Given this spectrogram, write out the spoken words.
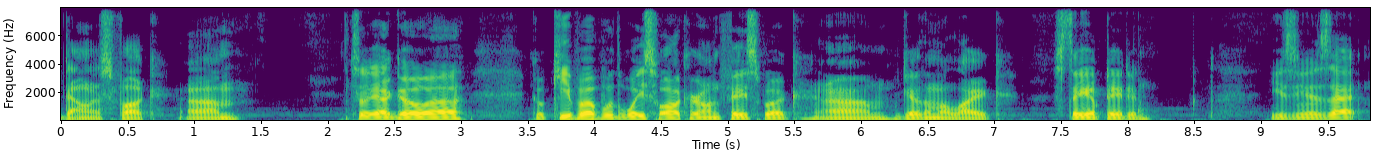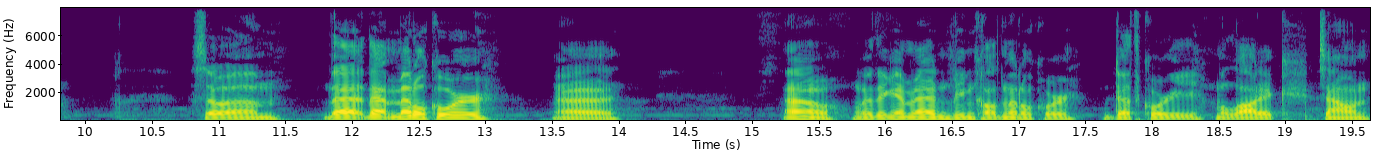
down as fuck. Um, so yeah, go go keep up with Wastewalker on Facebook. Um, give them a like. Stay updated. Easy as that. So um, that that metalcore. Uh, oh, why they get mad being called metalcore? Deathcore melodic sound.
